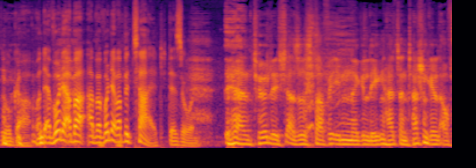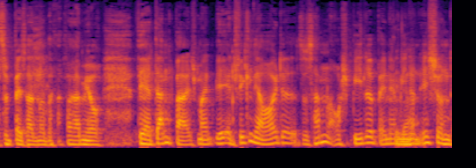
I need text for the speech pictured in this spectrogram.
sogar. Und er wurde aber, aber wurde aber bezahlt, der Sohn. Ja, natürlich. Also es war für ihn eine Gelegenheit, sein Taschengeld aufzubessern. Und da war er mir auch sehr dankbar. Ich meine, wir entwickeln ja heute zusammen auch Spiele, Benjamin genau. und ich. Und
